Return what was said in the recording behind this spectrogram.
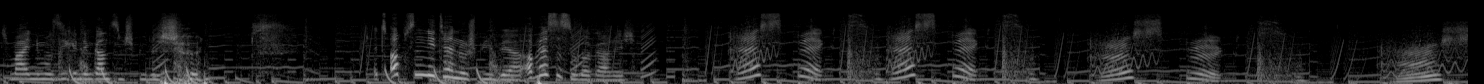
Ich meine, die Musik in dem ganzen Spiel ist schön. Als ob es ein Nintendo-Spiel wäre. Aber es ist sogar gar nicht. Respekt. Respekt. Respekt. Respekt.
